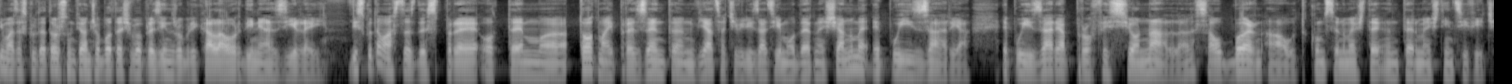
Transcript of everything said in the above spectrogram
Stimați ascultători, sunt Ioan Ciobotă și vă prezint rubrica la ordinea zilei. Discutăm astăzi despre o temă tot mai prezentă în viața civilizației moderne și anume epuizarea. Epuizarea profesională sau burnout, cum se numește în termeni științifici.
